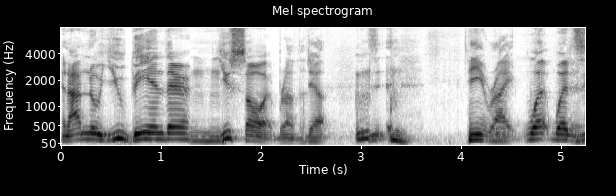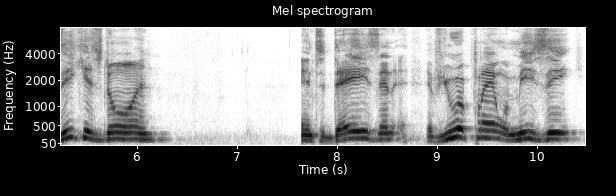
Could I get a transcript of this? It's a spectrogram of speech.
And I know you being there, mm-hmm. you saw it, brother. Yep. he ain't right. What what Zeke is doing in today's and if you were playing with me, Zeke,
